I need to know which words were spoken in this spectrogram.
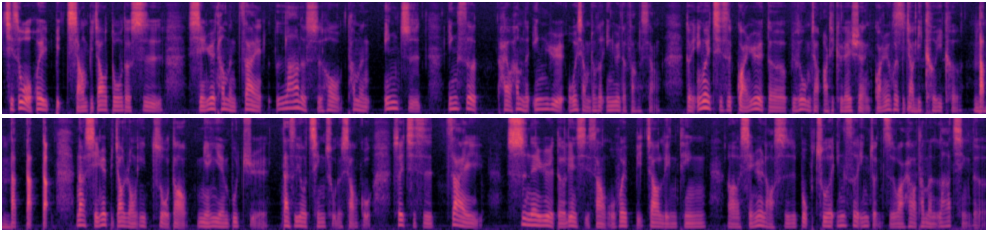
其实我会比想比较多的是弦乐他们在拉的时候，他们音质、音色还有他们的音乐，我会想比较多音乐的方向。对，因为其实管乐的，比如说我们讲 articulation，管乐会比较一颗一颗哒哒哒哒，那弦乐比较容易做到绵延不绝，但是又清楚的效果。所以其实，在室内乐的练习上，我会比较聆听呃弦乐老师不除了音色音准之外，还有他们拉琴的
